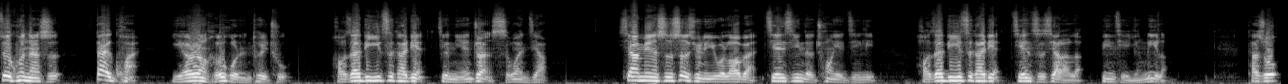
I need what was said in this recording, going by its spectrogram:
最困难时贷款也要让合伙人退出。好在第一次开店就年赚十万加。下面是社群里一位老板艰辛的创业经历。好在第一次开店坚持下来了，并且盈利了。他说：“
